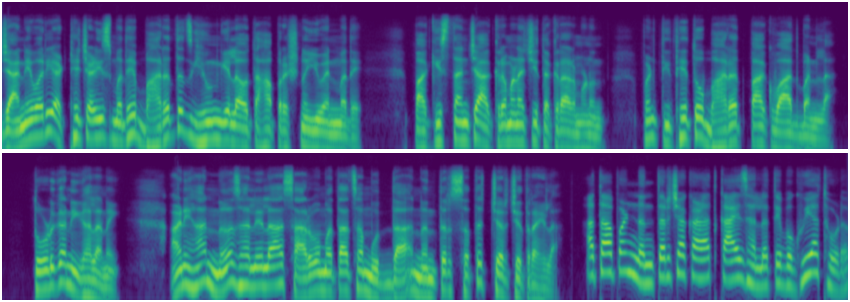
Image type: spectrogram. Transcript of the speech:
जानेवारी अठ्ठेचाळीसमध्ये भारतच घेऊन गेला होता हा प्रश्न यूएनमध्ये पाकिस्तानच्या आक्रमणाची तक्रार म्हणून. पण तिथे तो भारत पाक वाद बनला. तोडगा निघाला नाही. आणि हा न झालेला सार्वमताचा मुद्दा नंतर सतत चर्चेत राहिला. आता आपण नंतरच्या काळात काय झालं ते बघूया थोडं.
